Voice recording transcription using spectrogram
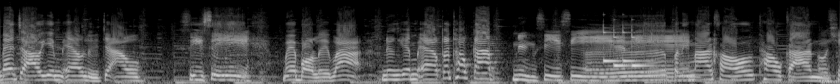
แม่จะเอา ml หรือจะเอา cc แม่บอกเลยว่า 1 ml ก็เท่ากับหนึ่งซีซีเออปริมาตรเขาเท่ากันโอเค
